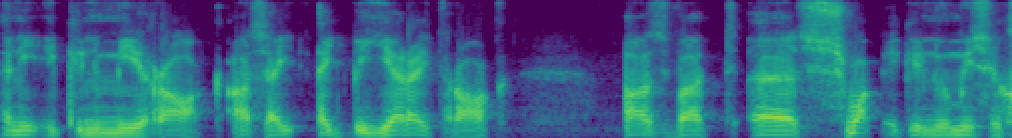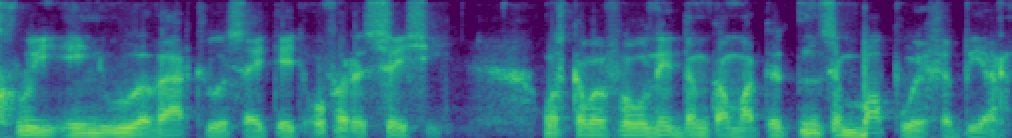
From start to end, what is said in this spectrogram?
in die ekonomie raak as hy uit beheer uit raak as wat 'n uh, swak ekonomiese groei en hoë werkloosheid het of 'n resessie. Ons kan byvoorbeeld net dink aan wat dit in Zimbabwe gebeur.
